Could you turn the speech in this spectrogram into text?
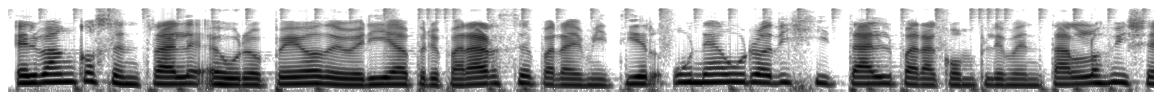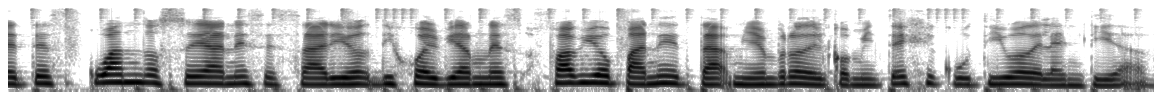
El Banco Central Europeo debería prepararse para emitir un euro digital para complementar los billetes cuando sea necesario, dijo el viernes Fabio Panetta, miembro del comité ejecutivo de la entidad.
